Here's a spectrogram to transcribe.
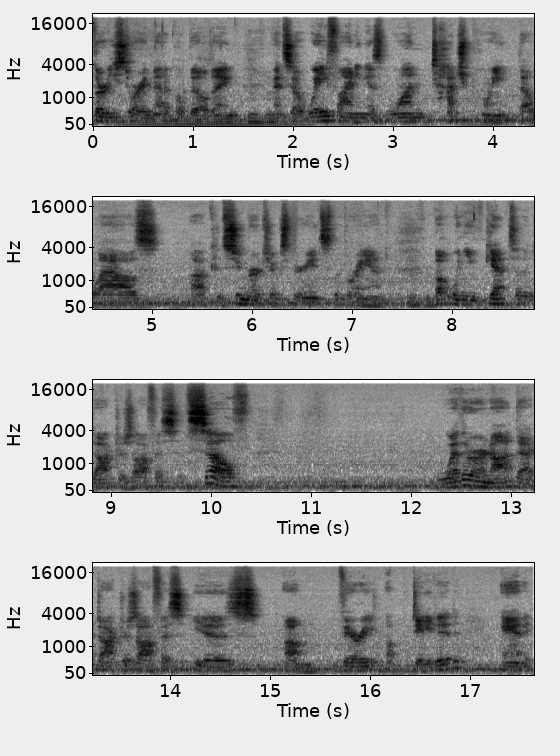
30 story medical building mm-hmm. and so wayfinding is one touch point that allows a consumer to experience the brand mm-hmm. but when you get to the doctor's office itself whether or not that doctor's office is um, very updated and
